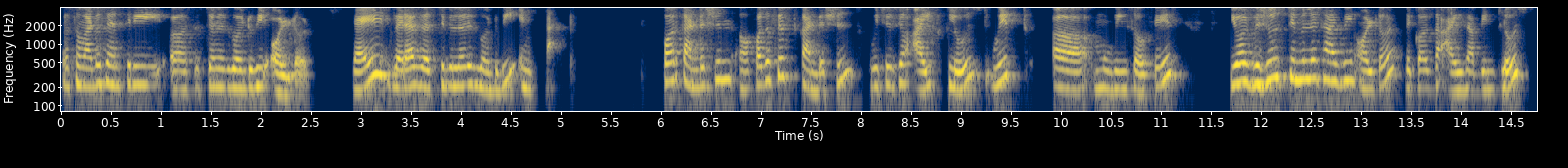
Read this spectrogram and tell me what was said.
the somatosensory uh, system is going to be altered, right? Whereas vestibular is going to be intact. For condition uh, for the fifth condition, which is your eyes closed with moving surface, your visual stimulus has been altered because the eyes have been closed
